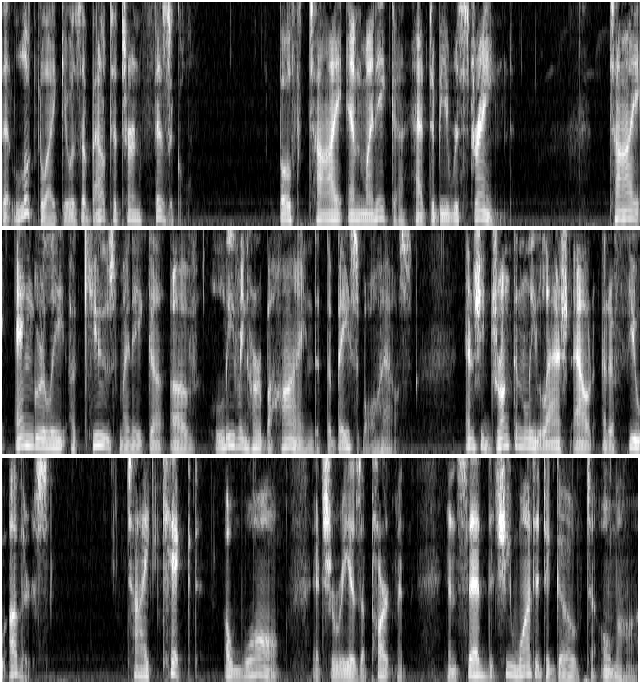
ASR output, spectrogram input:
that looked like it was about to turn physical. Both Ty and Mainika had to be restrained. Ty angrily accused Mainika of leaving her behind at the baseball house, and she drunkenly lashed out at a few others. Ty kicked a wall at Sharia's apartment and said that she wanted to go to Omaha.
